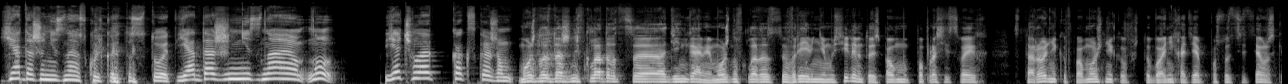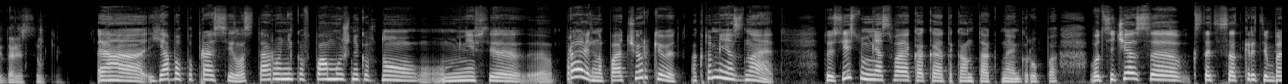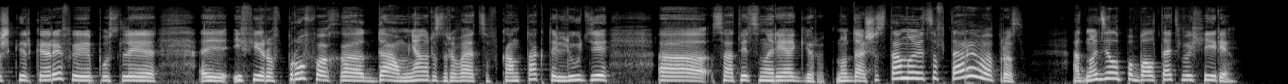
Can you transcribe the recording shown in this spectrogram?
Я даже не знаю, сколько это стоит. Я даже не знаю, ну, я человек, как скажем... Можно даже не вкладываться деньгами, можно вкладываться временем, усилиями, то есть попросить своих сторонников, помощников, чтобы они хотя бы по соцсетям раскидали ссылки. Э, я бы попросила сторонников, помощников, но мне все э, правильно подчеркивают, а кто меня знает? То есть есть у меня своя какая-то контактная группа. Вот сейчас, э, кстати, с открытием Башкирка РФ и после эфира в пруфах, да, у меня разрываются в контакты, люди, соответственно, реагируют. Но дальше становится второй вопрос. Одно дело поболтать в эфире.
